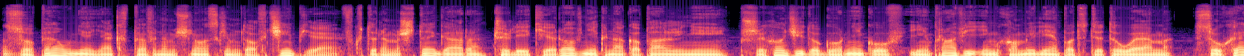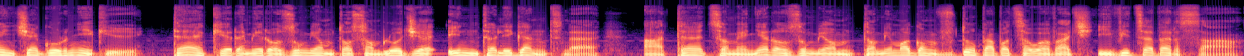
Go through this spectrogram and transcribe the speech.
Zupełnie jak w pewnym śląskim dowcipie, w którym sztygar, czyli kierownik na kopalni, przychodzi do górników i prawi im homilię pod tytułem Słuchajcie górniki, te, które mi rozumią, to są ludzie inteligentne, a te, co mnie nie rozumią, to mnie mogą w dupa pocałować i vice versa.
